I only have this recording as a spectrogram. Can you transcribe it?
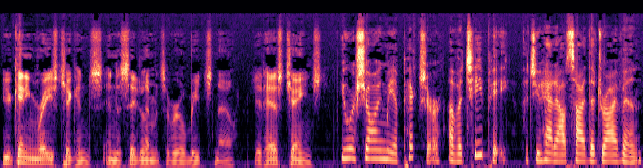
You can't even raise chickens in the city limits of Vero Beach now. It has changed. You were showing me a picture of a teepee that you had outside the drive-in.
